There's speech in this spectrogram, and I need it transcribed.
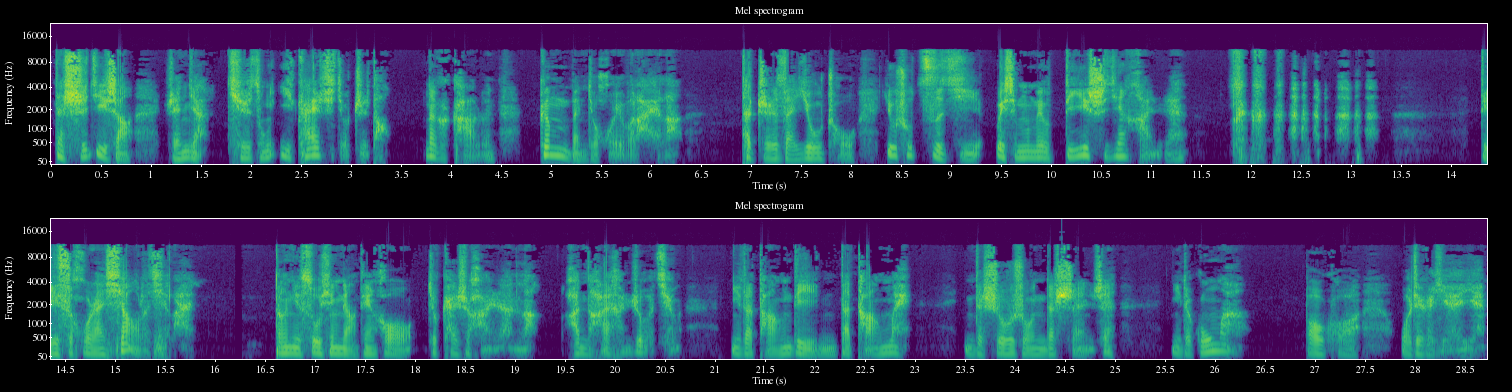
但实际上，人家其实从一开始就知道那个卡伦。根本就回不来了，他只是在忧愁，忧愁自己为什么没有第一时间喊人。迪斯忽然笑了起来。等你苏醒两天后，就开始喊人了，喊的还很热情。你的堂弟、你的堂妹、你的叔叔、你的婶婶、你的姑妈，包括我这个爷爷，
